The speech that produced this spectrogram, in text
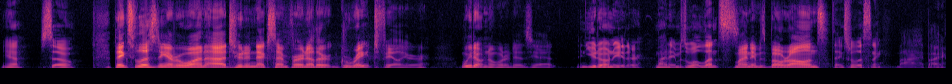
yeah, so Thanks for listening, everyone. Uh, tune in next time for another great failure. We don't know what it is yet. and you don't either. My name is Will Lentz. My name is Bo Rollins. Thanks for listening. Bye. Bye.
